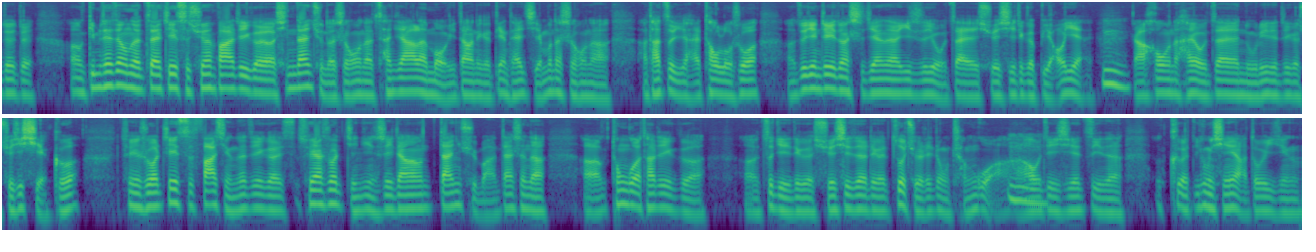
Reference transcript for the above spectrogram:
对对，嗯，Kim Se Jung 呢，在这次宣发这个新单曲的时候呢，参加了某一档那个电台节目的时候呢，啊，他自己还透露说，呃，最近这一段时间呢，一直有在学习这个表演，嗯，然后呢，还有在努力的这个学习写歌，所以说这次发行的这个虽然说仅仅是一张单曲吧，但是呢，呃，通过他这个。呃，自己这个学习的这个作曲的这种成果啊，然后这些自己的课用心啊，都已经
